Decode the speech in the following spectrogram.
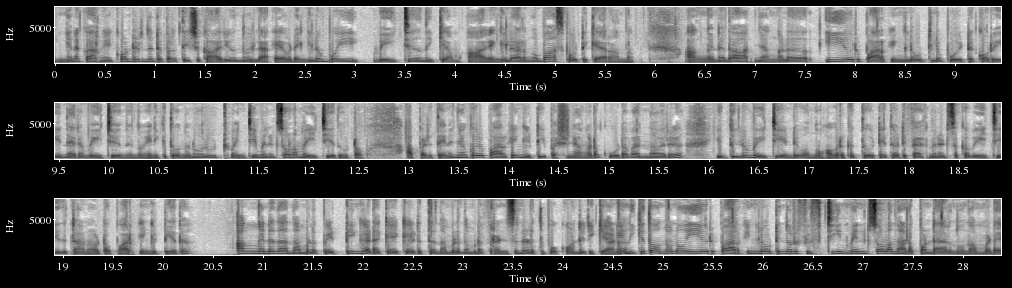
ഇങ്ങനെ കറങ്ങിക്കൊണ്ടിരുന്നിട്ട് പ്രത്യേകിച്ച് കാര്യമൊന്നുമില്ല. എവിടെയെങ്കിലും പോയി വെയിറ്റ് ചെയ്ത് നിൽക്കാം. ആരെങ്കിലും ഇറങ്ങുമ്പോൾ ആ സ്പോട്ടിൽ കയറാമെന്ന് അങ്ങനെ ദാ ഞങ്ങൾ ഈ ഒരു പാർക്കിംഗ് ലോട്ടിൽ പോയിട്ട് കുറേ നേരം വെയിറ്റ് ചെയ്ത് നിന്നു. എനിക്ക് തോന്നുന്നു ഒരു ട്വന്റി മിനിറ്റ്സോളം വെയിറ്റ് ചെയ്തു കേട്ടോ. അപ്പോഴത്തേനും ഞങ്ങൾക്കൊരു പാർക്കിംഗ് കിട്ടി. പക്ഷേ ഞങ്ങളുടെ കൂടെ വരുന്നവർ ഇതിലും വെയിറ്റ് ചെയ്യേണ്ടി വന്നു. അവർക്ക് തേർട്ടി തേർട്ടി ഫൈവ് മിനിറ്റ്സ് ഒക്കെ വെയിറ്റ് ചെയ്തിട്ടാണ് കേട്ടോ പാർക്കിംഗ് കിട്ടിയത്. അങ്ങനെ താ നമ്മൾ പെട്ടിയും കിടക്കയൊക്കെ എടുത്ത് നമ്മൾ നമ്മുടെ ഫ്രണ്ട്സിന്റെ അടുത്ത് പൊക്കോണ്ടിരിക്കുകയാണ് എനിക്ക് തോന്നുന്നു ഈ ഒരു പാർക്കിംഗ് ലോട്ടിൽ നിന്ന് ഒരു ഫിഫ്റ്റീൻ മിനിറ്റ്സോളം നടപ്പുണ്ടായിരുന്നു നമ്മുടെ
